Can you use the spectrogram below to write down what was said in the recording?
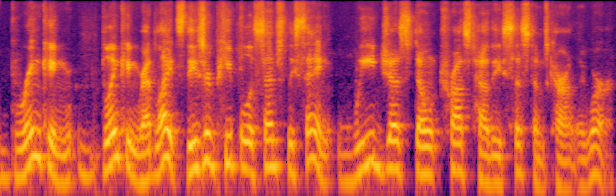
blinking blinking red lights these are people essentially saying we just don't trust how these systems currently work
